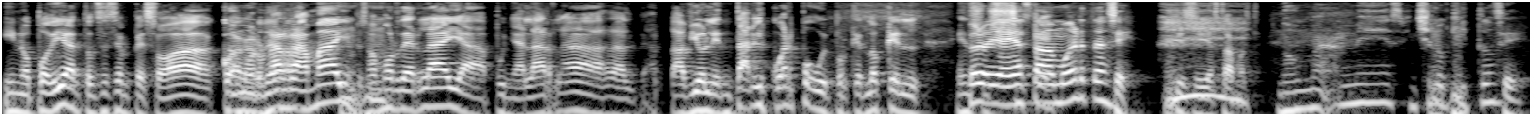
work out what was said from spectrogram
Y no podía, entonces empezó a, morder una rama y empezó a morderla y a apuñalarla, a, a- a violentar el cuerpo, güey, porque es lo que el. en Pero su ya- ya estaba muerta. Sí, sí, sí, ya estaba muerta. No mames, pinche loquito. Sí.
